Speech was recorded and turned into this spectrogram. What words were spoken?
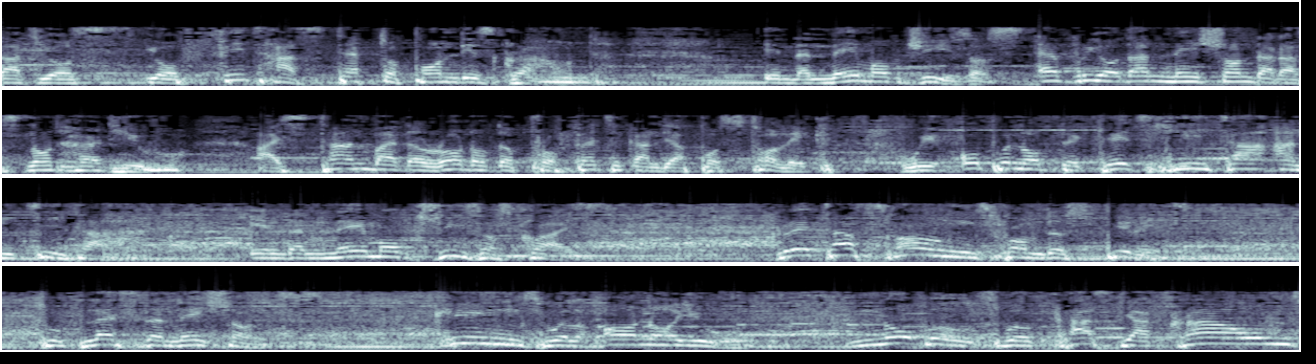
That your, your feet has stepped upon this ground in the name of Jesus, every other nation that has not heard you, I stand by the rod of the prophetic and the apostolic. We open up the gates heater and theta in the name of Jesus Christ. Greater songs from the Spirit to bless the nations. Kings will honor you. Nobles will cast their crowns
